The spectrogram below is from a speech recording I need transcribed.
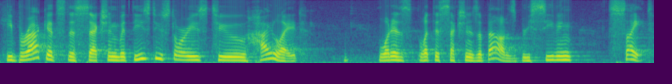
he brackets this section with these two stories to highlight what, is, what this section is about, is receiving sight.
